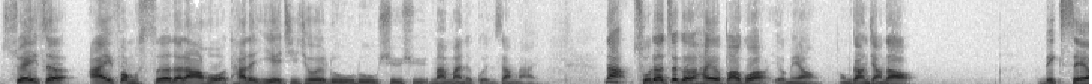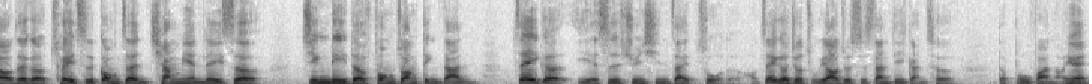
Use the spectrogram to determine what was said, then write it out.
随着 iPhone 十二的拉货，它的业绩就会陆陆续续慢慢的滚上来。那除了这个，还有包括有没有？我们刚刚讲到。Vixel 这个垂直共振枪面镭射精力的封装订单，这个也是讯芯在做的。哦，这个就主要就是三 D 感测的部分了。因为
